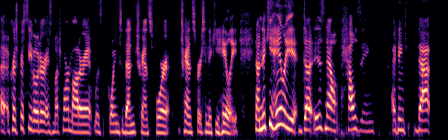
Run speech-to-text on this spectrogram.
a Chris Christie voter is much more moderate was going to then transfer transfer to Nikki Haley. Now Nikki Haley do, is now housing I think that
